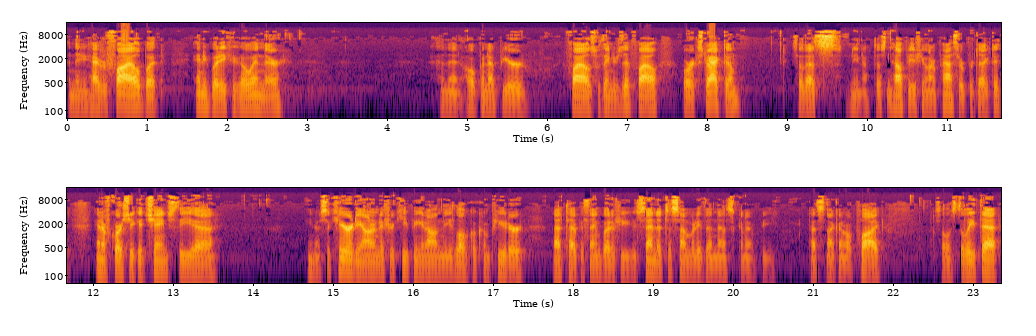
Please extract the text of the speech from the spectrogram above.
And then you have your file, but anybody could go in there and then open up your files within your zip file or extract them. So that's, you know, doesn't help you if you want to password protect it. And of course, you could change the, uh, you know, security on it if you're keeping it on the local computer, that type of thing. But if you send it to somebody, then that's going to be, that's not going to apply. So let's delete that.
